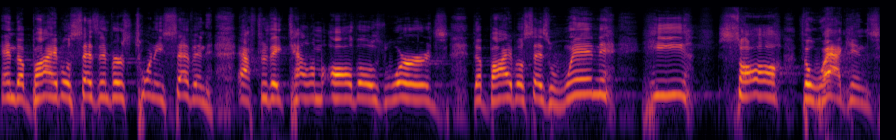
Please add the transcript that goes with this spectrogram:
And the Bible says in verse 27, after they tell him all those words, the Bible says, when he saw the wagons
